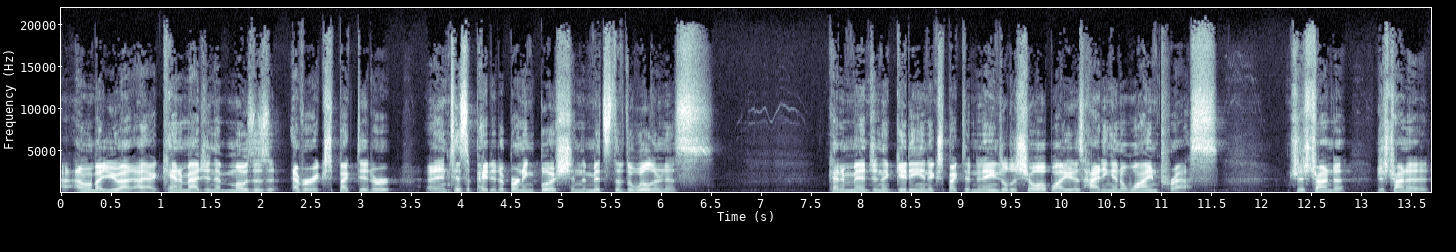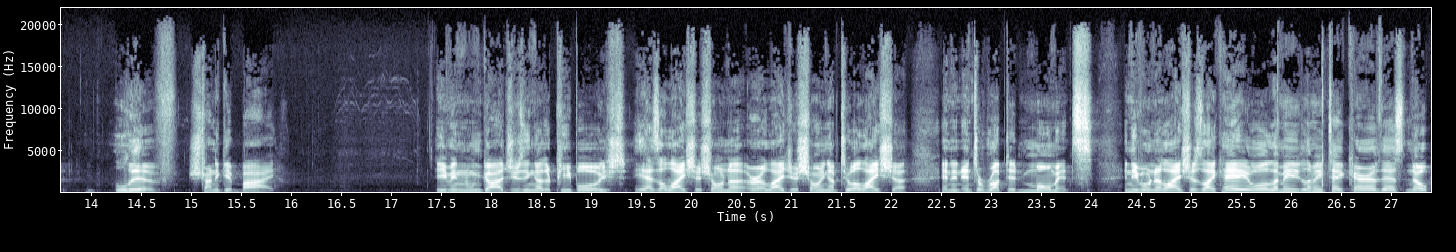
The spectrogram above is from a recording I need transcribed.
I don't know about you, I, I can't imagine that Moses ever expected or anticipated a burning bush in the midst of the wilderness. Can't imagine that Gideon expected an angel to show up while he was hiding in a wine press, just trying to, just trying to live, just trying to get by. Even when God's using other people, he has Elisha showing up, or Elijah showing up to Elisha in an interrupted moment and even when Elisha's like, hey, well, let me let me take care of this. Nope.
